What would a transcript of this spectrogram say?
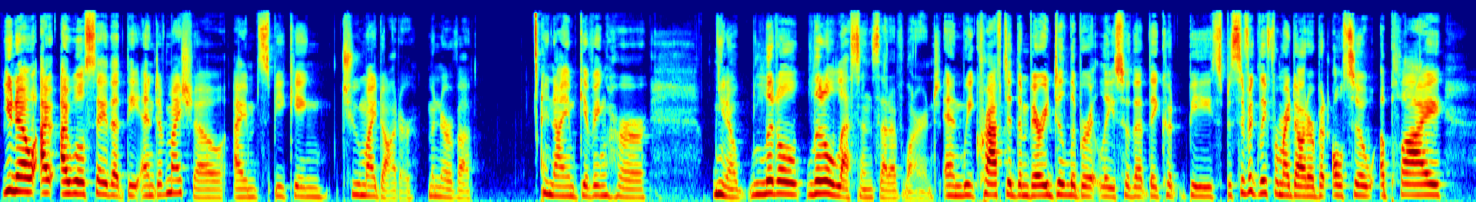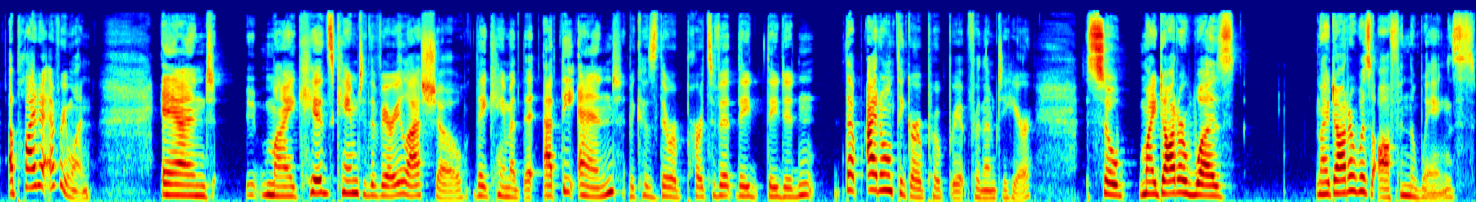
You know, I, I will say that the end of my show, I'm speaking to my daughter, Minerva, and I am giving her you know little little lessons that i've learned and we crafted them very deliberately so that they could be specifically for my daughter but also apply apply to everyone and my kids came to the very last show they came at the at the end because there were parts of it they they didn't that i don't think are appropriate for them to hear so my daughter was my daughter was off in the wings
